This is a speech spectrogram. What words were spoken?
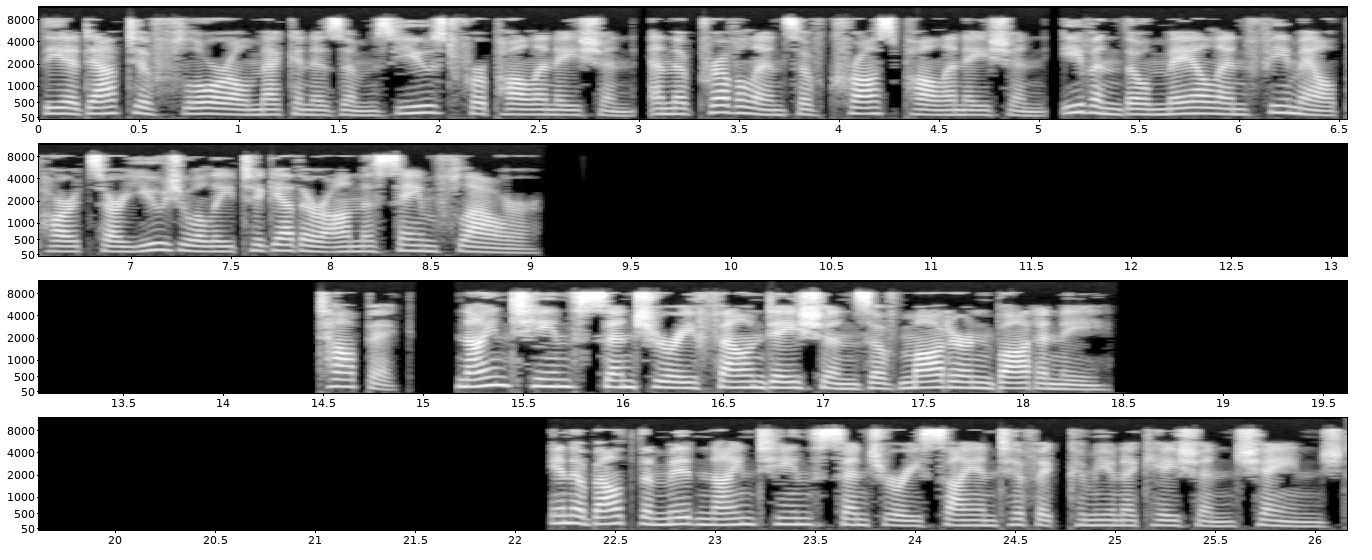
the adaptive floral mechanisms used for pollination, and the prevalence of cross-pollination, even though male and female parts are usually together on the same flower. Topic: 19th-century foundations of modern botany In about the mid-19th century scientific communication changed.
